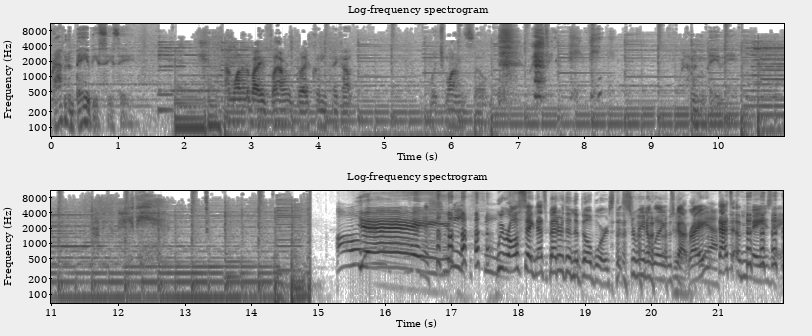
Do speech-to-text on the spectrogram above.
we're having a baby, Cece. I wanted to buy you flowers, but I couldn't pick out which ones, so. We're having a baby. We're having a baby. Oh, Yay! what a sweet scene. We were all saying that's better than the billboards that Serena Williams got, right? Yeah. That's amazing.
